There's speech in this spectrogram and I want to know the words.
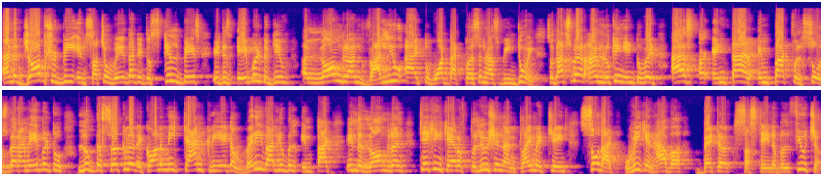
And the job should be in such a way that it is skill-based, it is able to give a long-run value add to what that person has been doing. So that's where I'm looking into it as an entire impactful source where I'm able to look the circular economy can create a very valuable impact in the long long run, taking care of pollution and climate change so that we can have a better sustainable future.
